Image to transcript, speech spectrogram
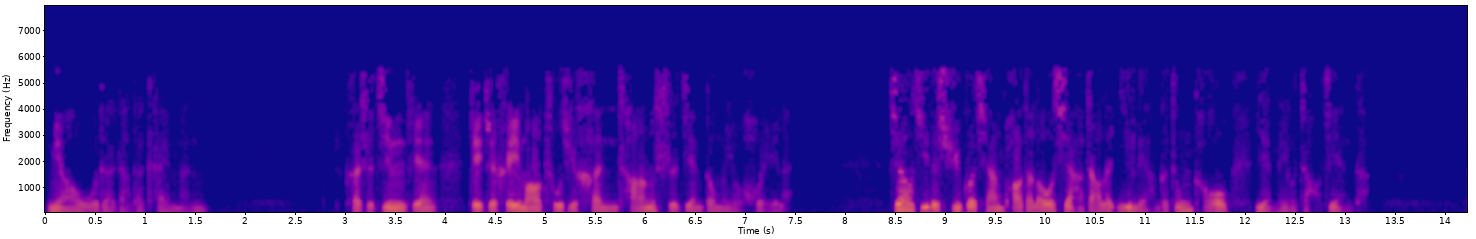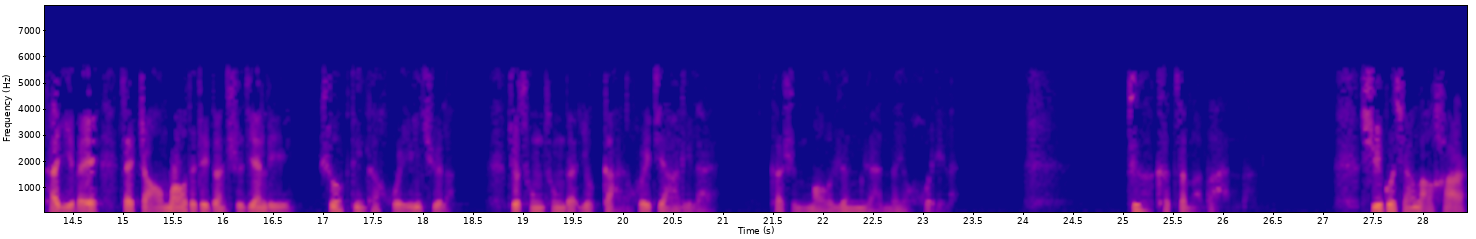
喵呜着让他开门。可是今天这只黑猫出去很长时间都没有回来，焦急的徐国强跑到楼下找了一两个钟头，也没有找见它。他以为在找猫的这段时间里，说不定它回去了，就匆匆的又赶回家里来。可是猫仍然没有回来。这可怎么办呢？徐国强老汉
